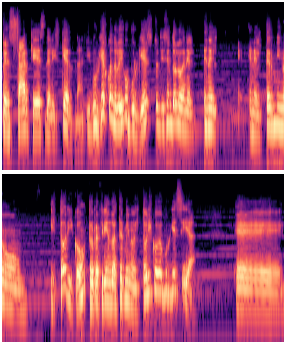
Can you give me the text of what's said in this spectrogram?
pensar que es de la izquierda. Y burgués, cuando lo digo burgués, estoy diciéndolo en el, en el, en el término histórico, estoy refiriendo al término histórico de burguesía. Eh,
